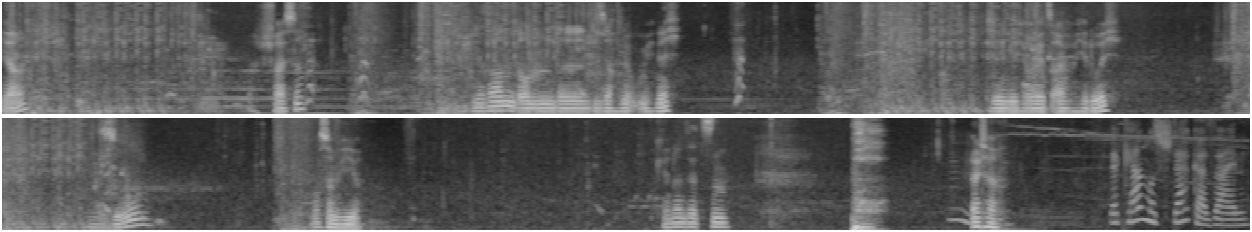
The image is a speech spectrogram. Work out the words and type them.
Ja. Ach, scheiße. Hier ran. Und äh, die Sachen jucken mich nicht. Deswegen gehe ich auch jetzt einfach hier durch. So. Was haben wir hier? Kern setzen. Boah. Alter. Der Kern muss stärker sein.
